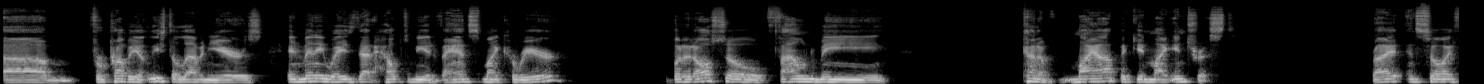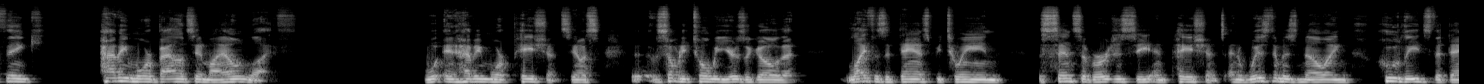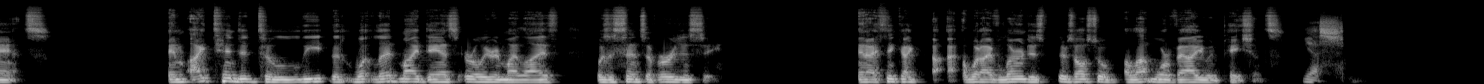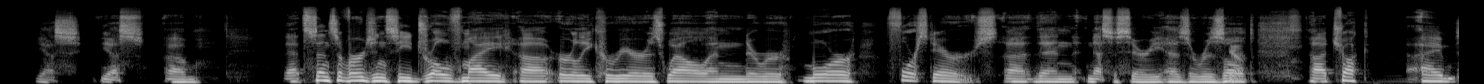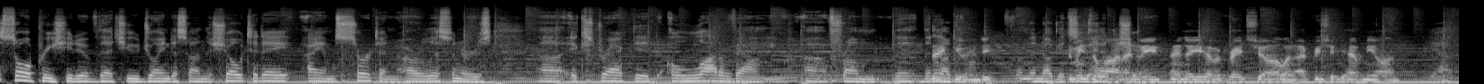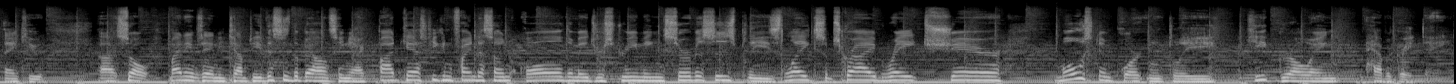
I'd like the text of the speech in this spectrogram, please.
um, for probably at least 11 years. In many ways, that helped me advance my career, but it also found me kind of myopic in my interest. Right. And so I think having more balance in my own life and having more patience, you know, uh, somebody told me years ago that life is a dance between the sense of urgency and patience, and wisdom is knowing who leads the dance. And I tended to lead that what led my dance earlier in my life was a sense of urgency. And I think I, I, what I've learned is there's also a lot more value in patience. Yes. Yes. Yes. Um, that sense of urgency drove my uh, early career as well, and there were more forced errors uh, than necessary as a result. Yeah. Uh, Chuck, I'm so appreciative that you joined us on the show today. I am certain our listeners uh, extracted a lot of value uh, from the, the Thank nugget, you, Andy. from the nuggets. It means a lot. I know you. I know you have a great show, and I appreciate you having me on. Yeah, thank you. Uh, so, my name is Andy Temte. This is the Balancing Act podcast. You can find us on all the major streaming services. Please like, subscribe, rate, share. Most importantly, keep growing. Have a great day.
